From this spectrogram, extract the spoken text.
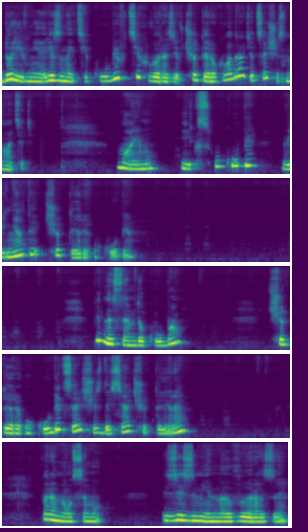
дорівнює різниці кубів цих виразів. 4 у квадраті це 16. Маємо х у кубі відняти 4 у кубі. Піднесемо до куба. 4 у кубі це 64. Переносимо зі змінною вирази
